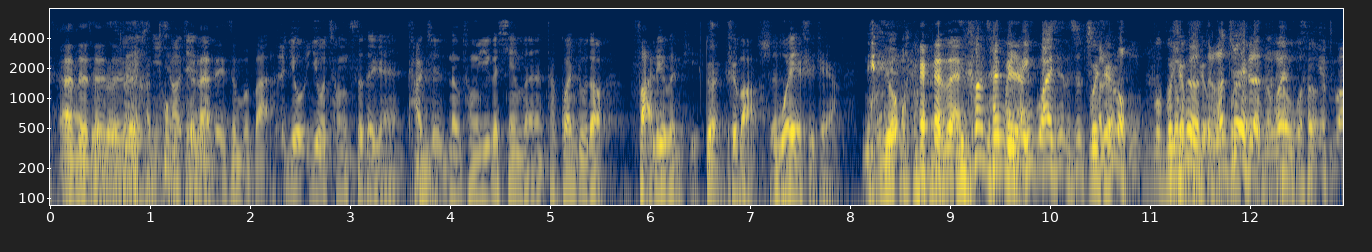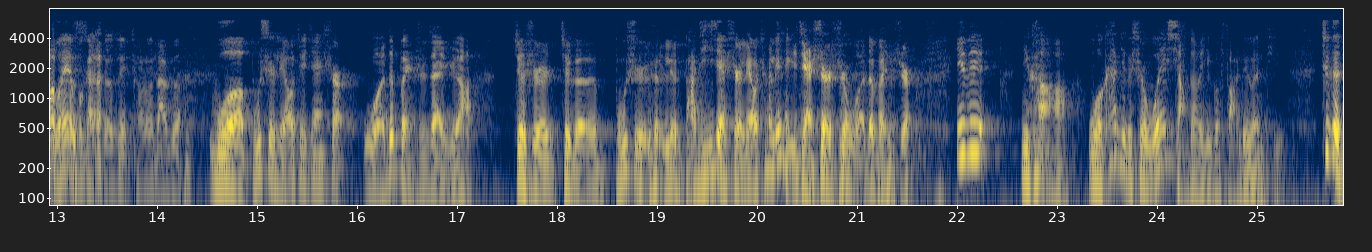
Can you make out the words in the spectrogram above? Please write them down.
哎，对对对对，很痛苦，现在得这么办。有有层次的人，他就能从一个新闻，他关注到法律问题，对，是吧？我也是这样。有，你刚才明明关心的是成龙，不不是不是得罪了的问题。我也不敢得罪成龙大哥，我不是聊这件事儿，我的本事在于啊，就是这个不是 把一件事聊成另一件事是我的本事，因为。你看啊，我看这个事儿，我也想到一个法律问题。这个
